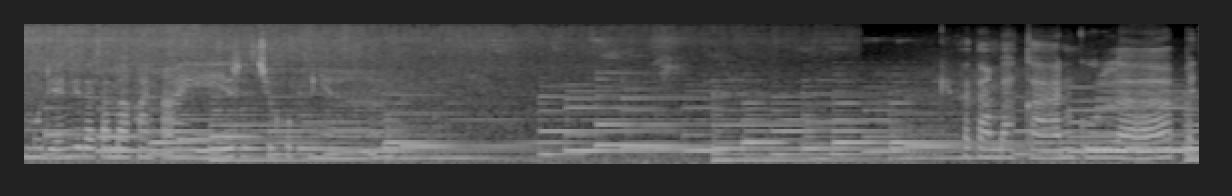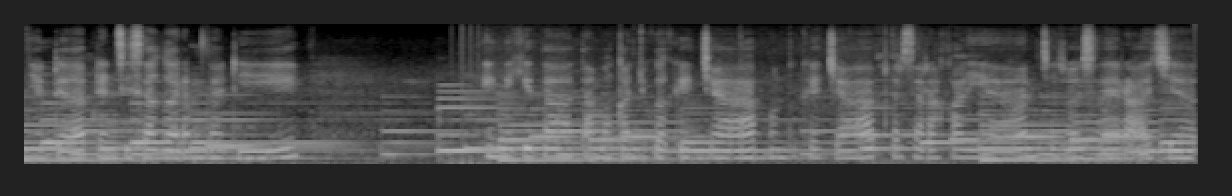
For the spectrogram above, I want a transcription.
Kemudian kita tambahkan air secukupnya tambahkan gula penyedap dan sisa garam tadi. Ini kita tambahkan juga kecap. Untuk kecap terserah kalian sesuai selera aja.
